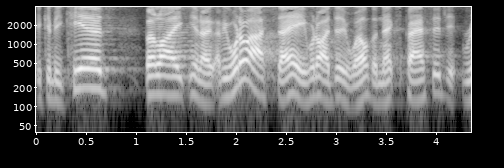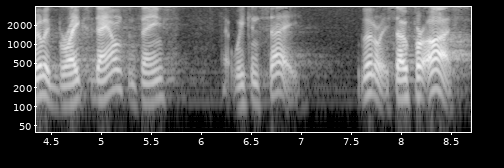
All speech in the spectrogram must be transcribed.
it can be kids. But like, you know, I mean, what do I say? What do I do? Well, the next passage it really breaks down some things that we can say, literally. So for us,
